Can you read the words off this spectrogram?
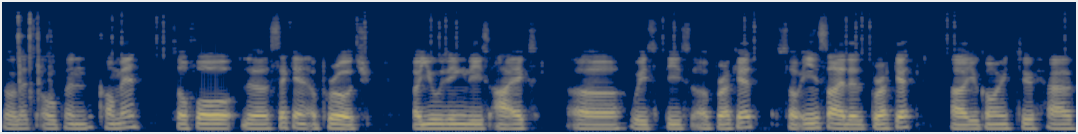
So let's open comment. So for the second approach uh, using this Rx uh, with this uh, bracket. So inside the bracket uh, you're going to have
